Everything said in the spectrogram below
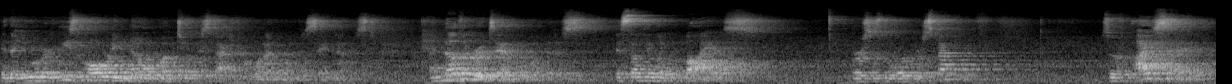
and that you at least already know what to expect from what I'm going to say next. Another example is something like bias versus the word perspective. So if I say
